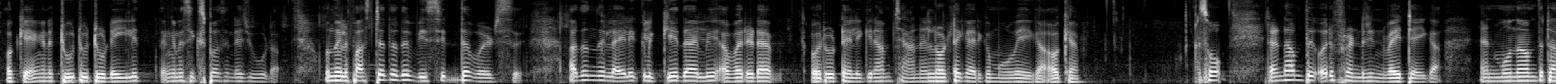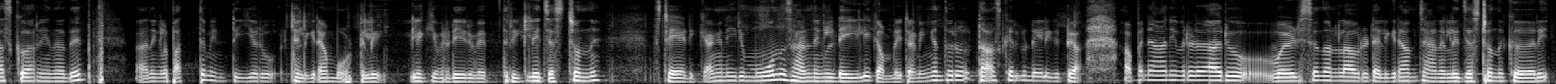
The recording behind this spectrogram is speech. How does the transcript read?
ഓക്കെ അങ്ങനെ ടു ടു ടു ഡെയിലി അങ്ങനെ സിക്സ് പെർസെന്റേജ് കൂടാം. ഒന്നുമില്ല. ഫസ്റ്റത്തത് വിസിറ്റ് ദ വേർഡ്സ് അതൊന്നുമില്ല. അതിൽ ക്ലിക്ക് ചെയ്താൽ അവരുടെ ഒരു ടെലിഗ്രാം ചാനലിലോട്ടേക്കായിരിക്കും മൂവ് ചെയ്യുക. ഓക്കെ സോ രണ്ടാമത്തെ ഒരു ഫ്രണ്ടിന് ഇൻവൈറ്റ് ചെയ്യുക. ആൻഡ് മൂന്നാമത്തെ ടാസ്ക് പറയുന്നത് നിങ്ങൾ പത്ത് മിനിറ്റ് ഈ ഒരു ടെലിഗ്രാം ബോട്ടിലേക്ക് ഇവരുടെ ഈ ഒരു വെബ് ത്രീയിൽ ജസ്റ്റ് ഒന്ന് സ്റ്റേ അടിക്കുക. അങ്ങനെ ഈ ഒരു മൂന്ന് സാധനം നിങ്ങൾ ഡെയിലി കംപ്ലീറ്റ് ആണ്. ഇങ്ങനത്തെ ഒരു ടാസ്ക് ആയിരിക്കും ഡെയിലി കിട്ടുക. അപ്പോൾ ഞാൻ ഇവരുടെ ആ ഒരു വേഴ്സ് എന്നുള്ള ഒരു ടെലിഗ്രാം ചാനലിൽ ജസ്റ്റ് ഒന്ന് കയറി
